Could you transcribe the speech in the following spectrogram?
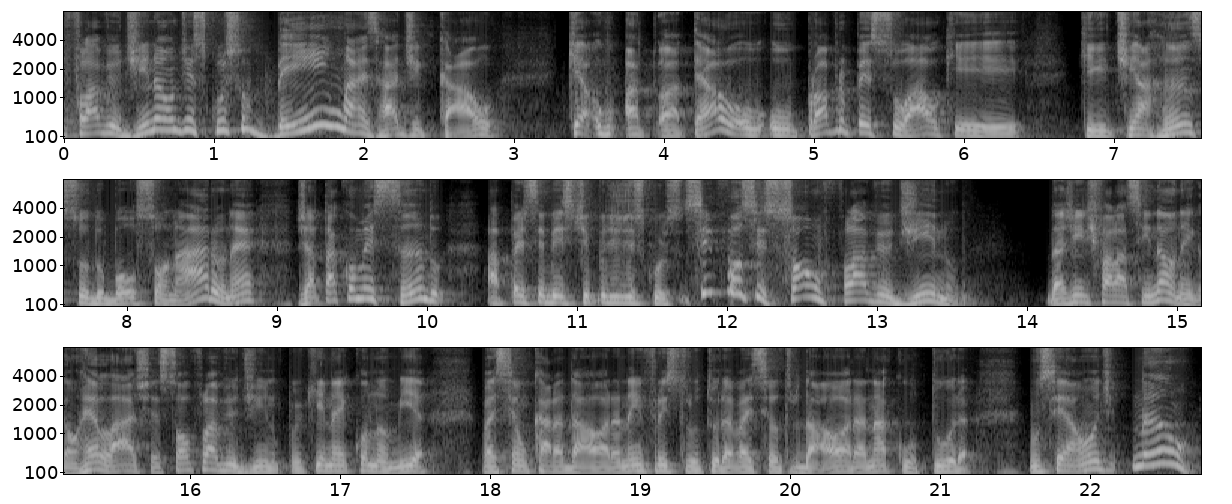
Flávio Dino, é um discurso bem mais radical, que até o, o próprio pessoal que que tinha ranço do Bolsonaro, né, já está começando a perceber esse tipo de discurso. Se fosse só um Flávio Dino, da gente falar assim, não, negão, relaxa, é só o Flávio Dino, porque na economia vai ser um cara da hora, na infraestrutura vai ser outro da hora, na cultura, não sei aonde. Não.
